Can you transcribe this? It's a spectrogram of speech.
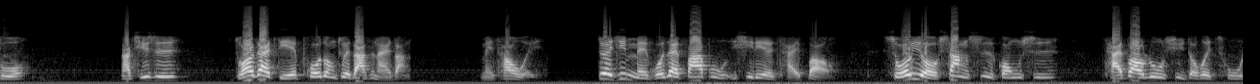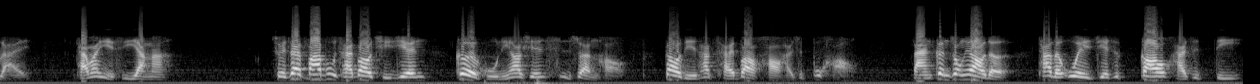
多。那其实主要在跌波动最大是哪一档？美超微。最近美国在发布一系列的财报。所有上市公司财报陆续都会出来，台湾也是一样啊。所以在发布财报期间，个股你要先试算好，到底它财报好还是不好。但更重要的，它的位阶是高还是低。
